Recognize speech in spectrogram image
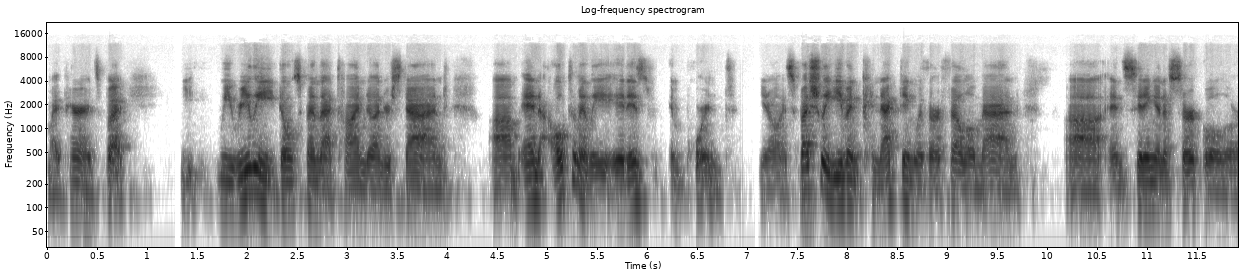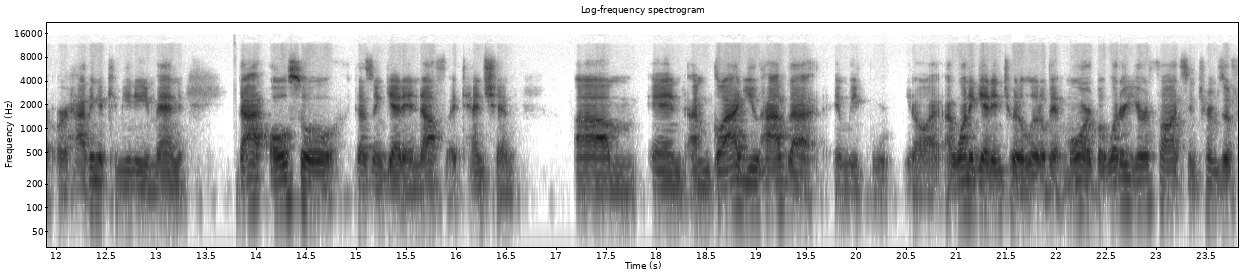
my parents. But we really don't spend that time to understand um, and ultimately it is important you know especially even connecting with our fellow man uh, and sitting in a circle or, or having a community of men that also doesn't get enough attention. Um, and I'm glad you have that. And we, you know, I, I want to get into it a little bit more, but what are your thoughts in terms of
